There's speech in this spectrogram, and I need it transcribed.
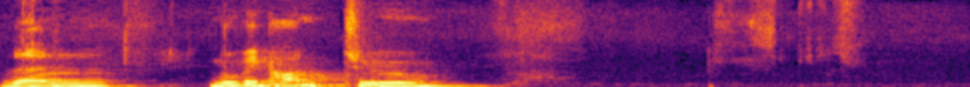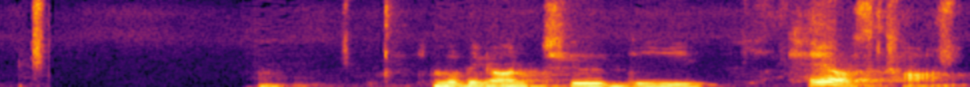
Then moving on to moving on to the CHAOSScon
